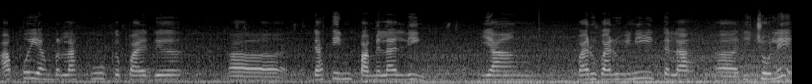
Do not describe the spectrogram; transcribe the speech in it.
apa yang berlaku kepada uh, Datin Pamela Ling yang baru-baru ini telah uh, diculik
